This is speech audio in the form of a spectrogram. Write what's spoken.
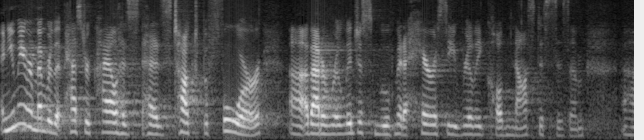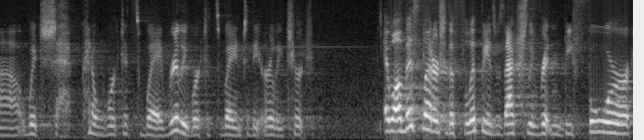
And you may remember that Pastor Kyle has, has talked before uh, about a religious movement, a heresy really called Gnosticism, uh, which kind of worked its way, really worked its way into the early church. And while this letter to the Philippians was actually written before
